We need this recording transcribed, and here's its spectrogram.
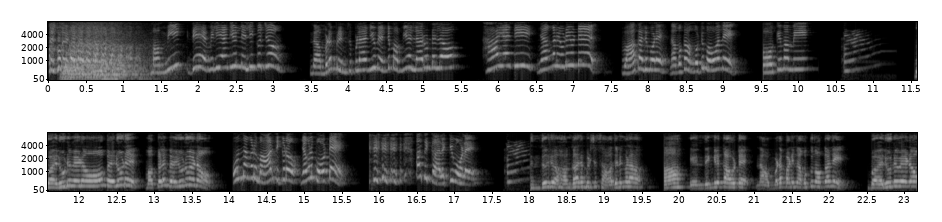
നമ്മുടെ പ്രിൻസിപ്പൽ ആന്റിയും എന്റെ മമ്മി എല്ലാരും ഉണ്ടല്ലോ. ഹായ് ആന്റി ഞങ്ങൾ ഇവിടെയുണ്ട് വാ കണിമോളെ നമുക്ക് അങ്ങോട്ട് പോവാനേ ഓക്കേ മമ്മി. ബലൂണ് വേണോ? ബലൂണ്. മക്കളെ ബലൂണ് വേണോ? എന്തൊരു അഹങ്കാരം പിടിച്ച സാധനങ്ങളാ. ആ എന്തെങ്കിലും ആവട്ടെ. നമ്മുടെ പണി നമുക്ക് നോക്കാനേ ബലൂണ് വേണോ?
